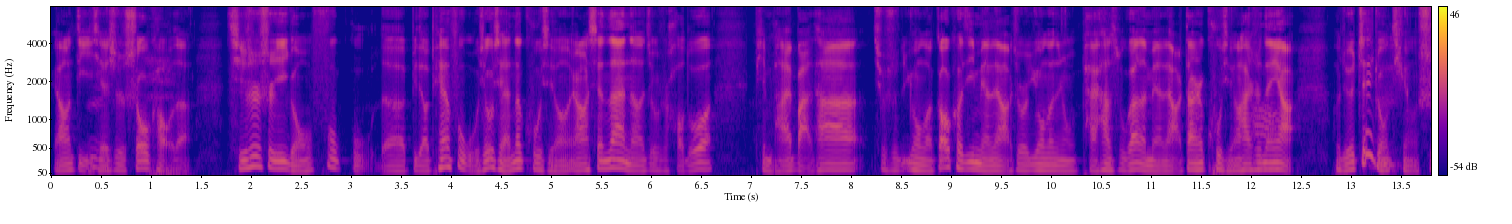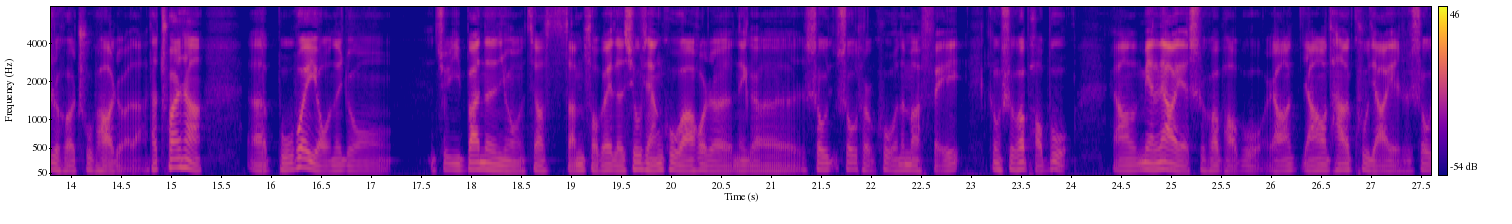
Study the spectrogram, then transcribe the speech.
然后底下嗯是收口的，其实是一种复古的比较偏复古休闲的裤型。然后现在呢，就是好多品牌把它就是用了高科技面料，就是用了那种排汗速干的面料，但是裤型还是那样。我觉得这种嗯挺适合初跑者的，它穿上呃不会有那种。就一般的那种叫咱们所谓的休闲裤啊，或者那个收收腿裤那么肥，更适合跑步。然后面料也适合跑步，然后然后它的裤脚也是收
